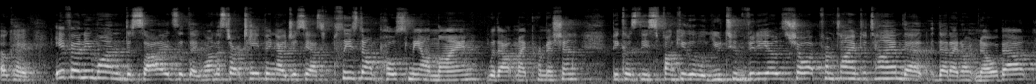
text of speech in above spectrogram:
Okay, if anyone decides that they want to start taping, I just ask please don't post me online without my permission because these funky little YouTube videos show up from time to time that, that I don't know about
